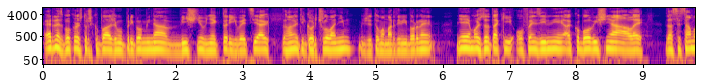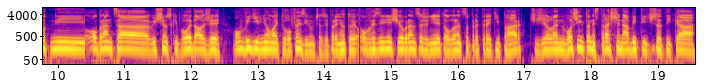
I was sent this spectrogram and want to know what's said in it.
Ernest Bokroš trošku povedal, že mu pripomína Višňu v niektorých veciach, hlavne tým korčulovaním, že to má Martin výborné. Nie je možno taký ofenzívny, ako bol Višňa, ale Zase samotný obranca Višňovský povedal, že on vidí v ňom aj tú ofenzívnu časť, pre neho to je ofenzívnejší obranca, že nie je to obranca pre tretí pár. Čiže len Washington je strašne nabitý, čo sa týka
